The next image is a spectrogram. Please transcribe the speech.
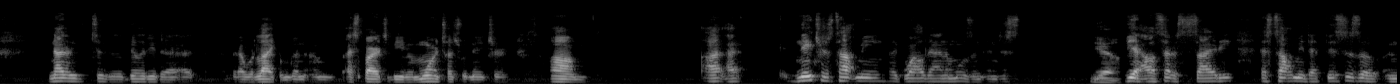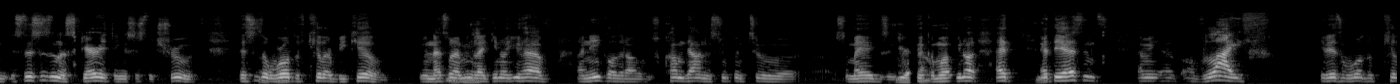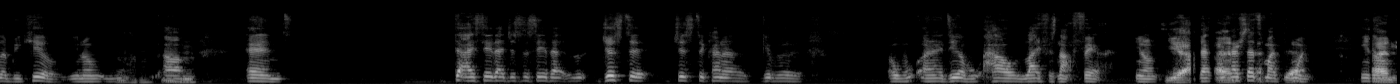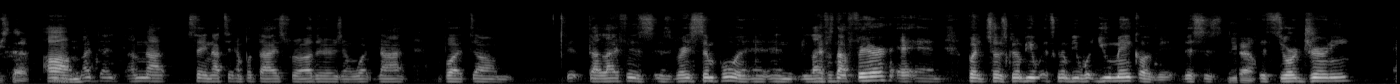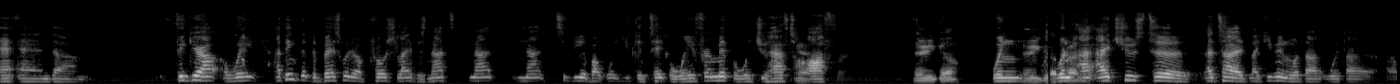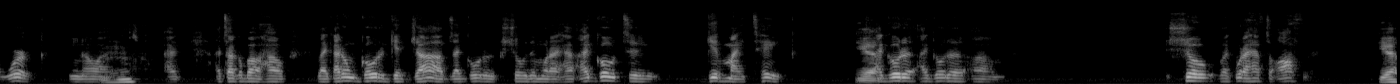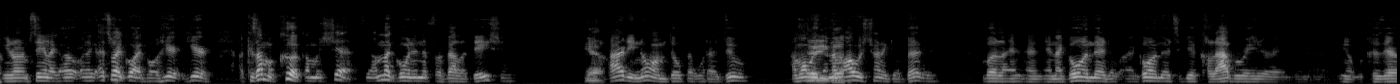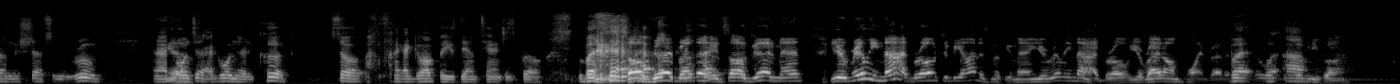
not to the ability that I, that I would like. I'm gonna I'm, I aspire to be even more in touch with nature. Um, I, I nature's taught me like wild animals and, and just yeah yeah outside of society has taught me that this is a this isn't a scary thing it's just the truth this is a mm-hmm. world of kill or be killed and that's what mm-hmm. i mean mm-hmm. like you know you have an eagle that'll come down and swoop into uh, some eggs and yeah. pick them up you know at yeah. at the essence i mean of life it is a world of kill or be killed you know mm-hmm. um mm-hmm. and i say that just to say that just to just to kind of give a, a an idea of how life is not fair you know, yeah, that, that's that's my point. Yeah. You know, I understand. Um, mm-hmm. I, am not saying not to empathize for others and whatnot, but um, it, that life is is very simple and, and life is not fair. And, and, but so it's gonna be it's gonna be what you make of it. This is yeah, it's your journey, and, and um, figure out a way. I think that the best way to approach life is not not not to be about what you can take away from it, but what you have to yeah. offer. There you go when go, when I, I, choose to that's how I, like even with our with our, our work you know mm-hmm. I, I i talk about how like i don't go to get jobs i go to show them what i have i go to give my take yeah i go to i go to um show like what i have to offer yeah you know what i'm saying like, I, like that's why i go i go here here because i'm a cook i'm a chef i'm not going in there for validation yeah i already know i'm dope at what i do i'm always and i'm always trying to get better but and, and I go in there to, I go in there to be a collaborator and, and uh, you know because there are other chefs in the room, and I yeah. go into I go in there to cook. So like, I go off these damn tangents, bro. But it's all good, brother. It's all good, man. You're really not, bro. To be honest with you, man, you're really not, bro. You're right on point, brother. But um, so keep going.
